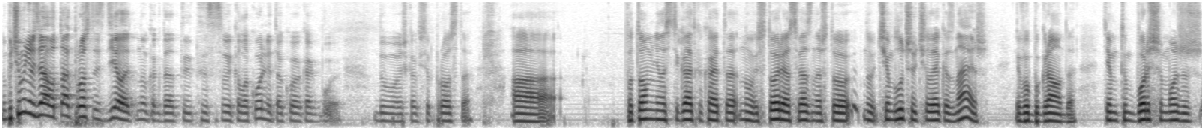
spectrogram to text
ну почему нельзя вот так просто сделать, ну, когда ты, ты со своей колокольни такое, как бы, думаешь, как все просто. А потом мне настигает какая-то, ну, история, связанная, что, ну, чем лучше человека знаешь, его бэкграунда, тем ты больше можешь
